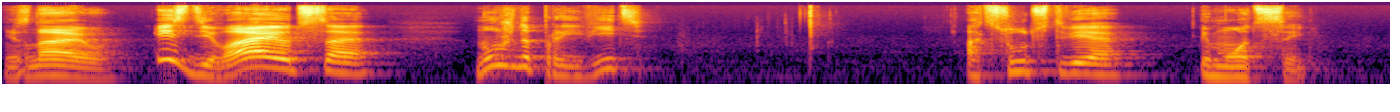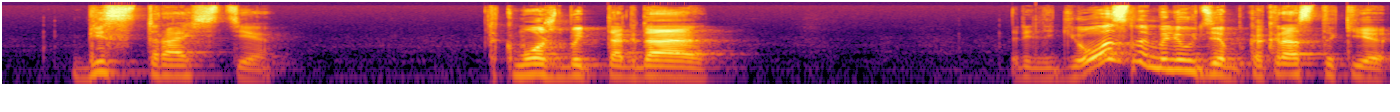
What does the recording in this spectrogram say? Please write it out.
не знаю, издеваются, нужно проявить отсутствие эмоций, бесстрастие. Так может быть тогда религиозным людям как раз-таки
